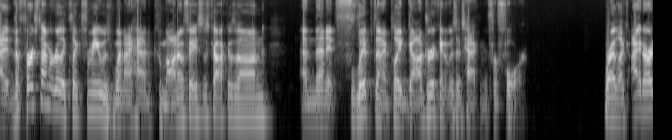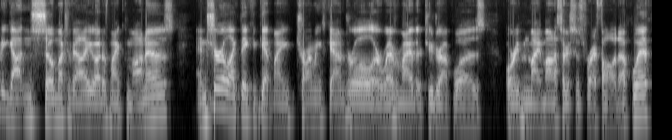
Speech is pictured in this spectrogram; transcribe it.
I, the first time it really clicked for me was when I had Kumano faces Kakkazan, and then it flipped and I played Goddric and it was attacking for four. Right? Like, I'd already gotten so much value out of my Kumanos, and sure, like, they could get my Charming Scoundrel or whatever my other two drop was, or even my Monocersis where I followed up with.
